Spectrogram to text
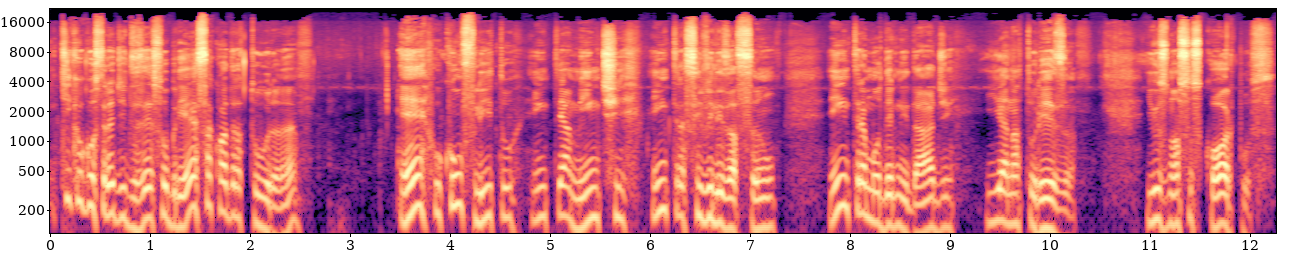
o que, que eu gostaria de dizer sobre essa quadratura? Né? É o conflito entre a mente, entre a civilização, entre a modernidade e a natureza, e os nossos corpos.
